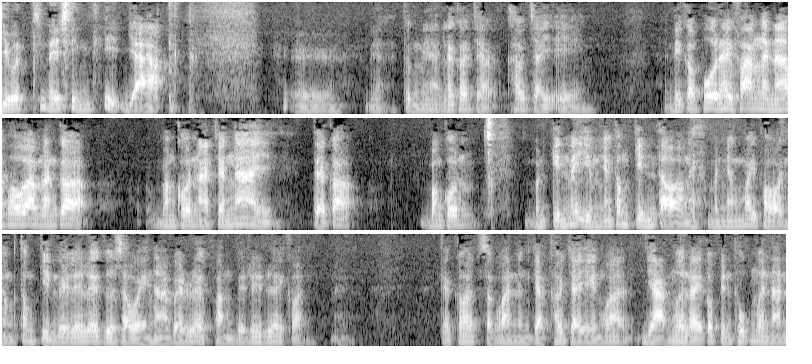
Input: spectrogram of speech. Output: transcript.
หยุดในสิ่งที่อยาก เออ เนี่ย ตรงเนี้ยแล้วก็จะเข้าใจเอง อันนี้ก็พูดให้ฟังอะนะเพราะว่ามันก็บางคนอาจจะง่าย แต่ก็บางคน มันกินไม่อิ่มยังต้องกินต่อไงมันยังไม่พอยังต้องกินไปเรื่อยๆคือแสวงหาไปเรื่อยฟังไปเรื่อยๆก่อนแต่ก็สักวันหนึ่งจะเข้าใจเองว่า อยากเมื่อไหร่ก็เป็นทุกข์เมื่อนั้น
